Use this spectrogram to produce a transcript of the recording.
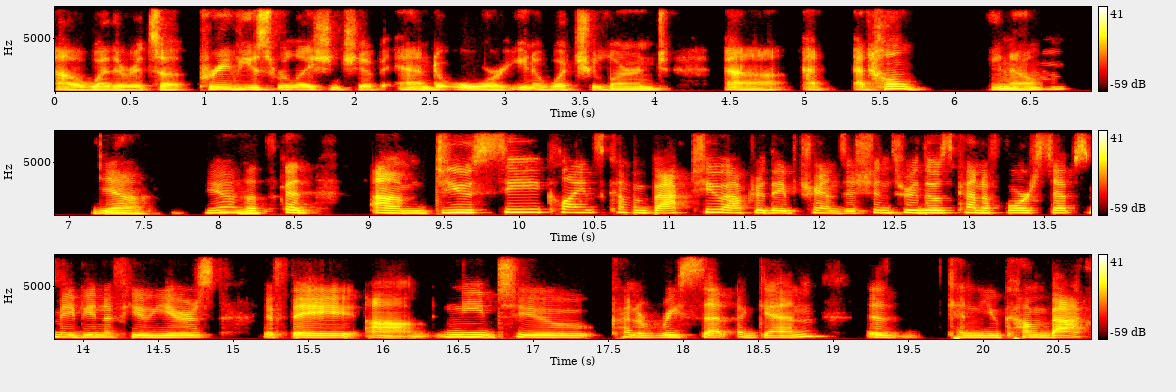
uh, whether it's a previous relationship and or you know what you learned uh, at at home, you know. Mm-hmm. Yeah, yeah, yeah mm-hmm. that's good. Um, do you see clients come back to you after they've transitioned through those kind of four steps, maybe in a few years, if they um, need to kind of reset again? Is, can you come back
